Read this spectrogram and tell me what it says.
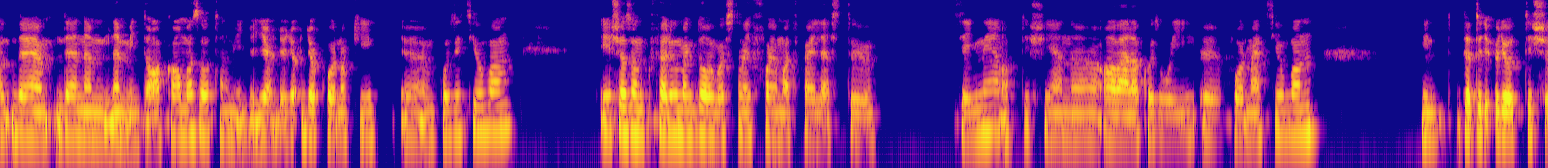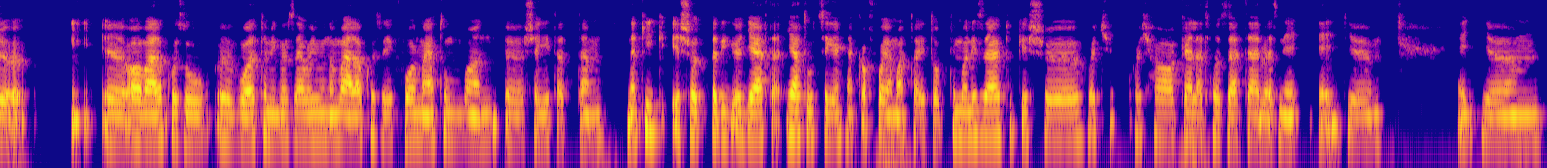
de, de nem, nem mint alkalmazott, hanem így egy gyakornoki pozícióban. És azon felül meg dolgoztam egy folyamatfejlesztő cégnél, ott is ilyen alvállalkozói formációban, mint, tehát hogy, hogy ott is a vállalkozó voltam igazából, hogy mondom, vállalkozói formátumban segítettem nekik, és ott pedig a gyárt, gyártócégeknek a folyamatait optimalizáltuk, és hogy, hogyha kellett hozzá tervezni egy, egy egy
